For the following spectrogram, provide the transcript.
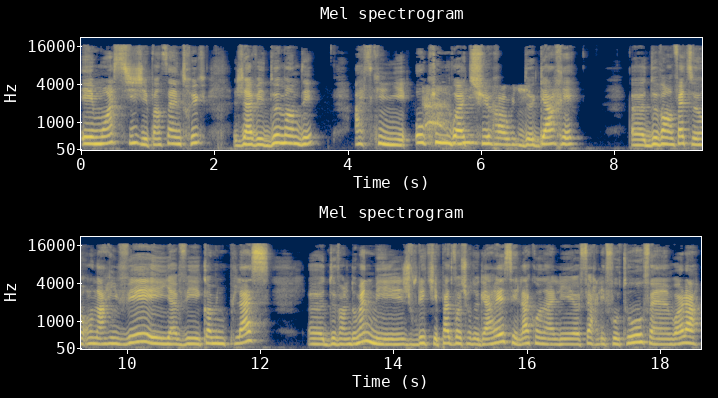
Et moi, si j'ai pensé à un truc, j'avais demandé à ce qu'il n'y ait aucune ah voiture ah de garée euh, devant. En fait, on arrivait et il y avait comme une place euh, devant le domaine, mais je voulais qu'il n'y ait pas de voiture de garée. C'est là qu'on allait faire les photos. Enfin, voilà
